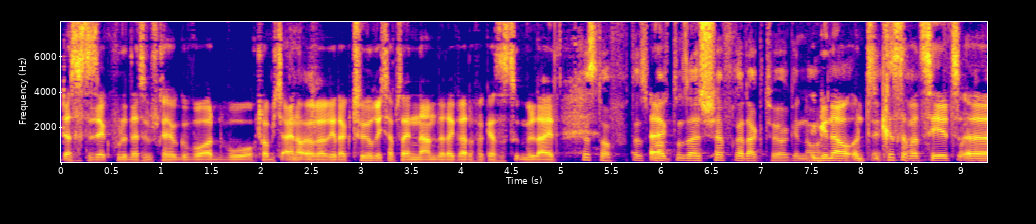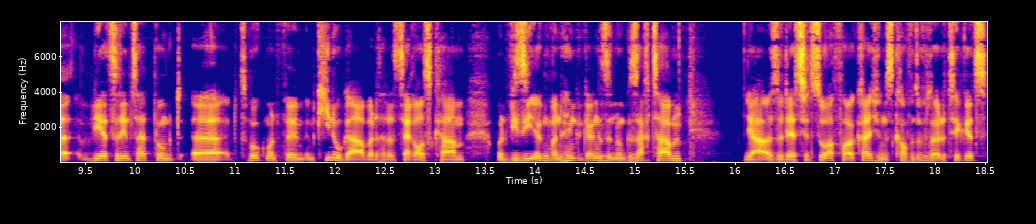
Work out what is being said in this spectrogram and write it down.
das ist eine sehr coole, nette Besprechung geworden, wo auch, glaube ich, einer eurer Redakteure, ich habe seinen Namen leider gerade vergessen, es tut mir leid. Christoph, das macht äh, unser Chefredakteur, genau. Genau, und Christoph erzählt, äh, wie er zu dem Zeitpunkt äh, zum Pokémon-Film im Kino gearbeitet hat, als er rauskam und wie sie irgendwann hingegangen sind und gesagt haben, ja, also der ist jetzt so erfolgreich und es kaufen so viele Leute Tickets,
